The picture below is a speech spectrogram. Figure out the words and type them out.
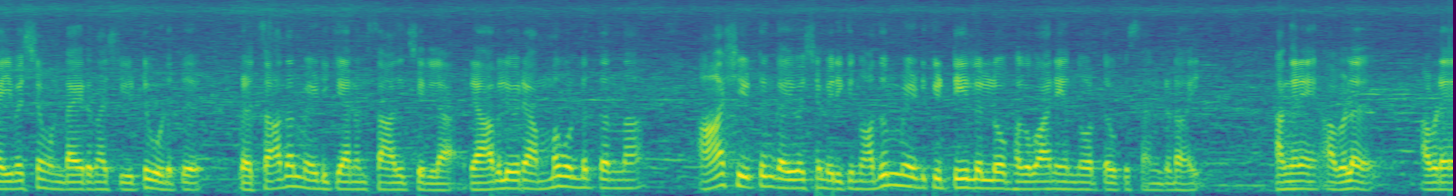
കൈവശം ഉണ്ടായിരുന്ന ഷീട്ട് കൊടുത്ത് പ്രസാദം മേടിക്കാനും സാധിച്ചില്ല. രാവിലെ ഒരു അമ്മ കൊണ്ടു തന്ന ആ ഷീട്ടും കൈവശം ഇരിക്കുന്നു. അതും മേടി കിട്ടിയില്ലല്ലോ ഭഗവാനെ എന്നോർത്ത് അവൾക്ക് സങ്കടമായി. അങ്ങനെ അവൾ അവിടെ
